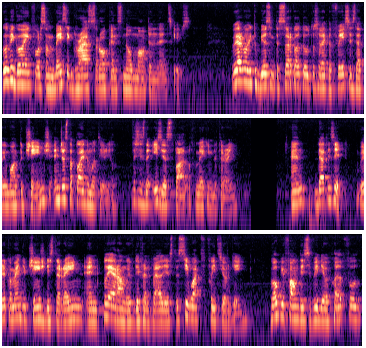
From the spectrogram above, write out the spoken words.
We'll be going for some basic grass, rock and snow mountain landscapes. We are going to be using the circle tool to select the faces that we want to change and just apply the material. This is the easiest part of making the terrain. And that is it. We recommend you change this terrain and play around with different values to see what fits your game. We hope you found this video helpful,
